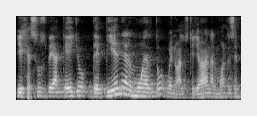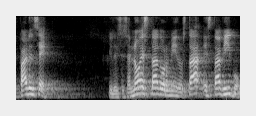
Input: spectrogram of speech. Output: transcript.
Y Jesús ve aquello, detiene al muerto, bueno, a los que llevaban al muerto, dice, párense. Y le dice, no está dormido, está, está vivo.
